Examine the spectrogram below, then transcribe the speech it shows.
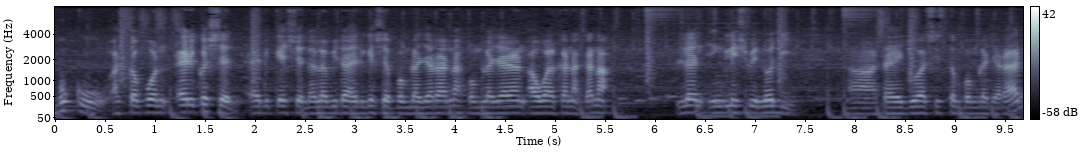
buku ataupun education education dalam bidang education pembelajaran lah pembelajaran awal kanak-kanak learn english with Lodi uh, saya jual sistem pembelajaran.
